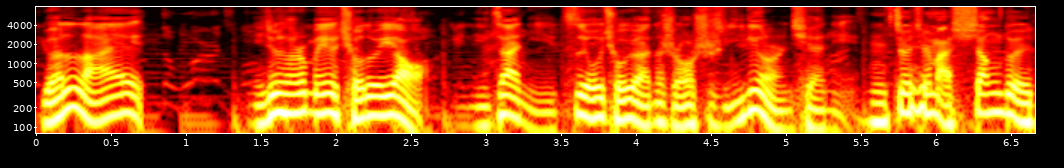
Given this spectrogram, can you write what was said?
原来你就算是没有球队要，你在你自由球员的时候是一定有人签你。嗯，最起码相对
